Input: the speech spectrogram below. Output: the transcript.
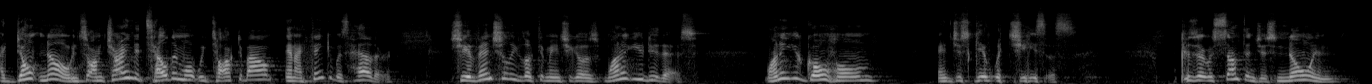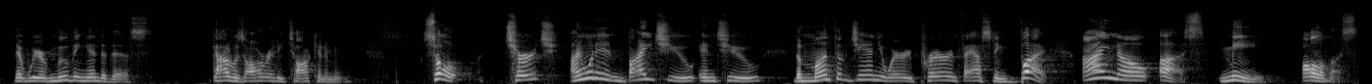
I don't know. And so I'm trying to tell them what we talked about, and I think it was Heather. She eventually looked at me and she goes, Why don't you do this? Why don't you go home and just get with Jesus? Because there was something just knowing that we were moving into this. God was already talking to me. So, church, I want to invite you into the month of January prayer and fasting, but I know us, me, all of us.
